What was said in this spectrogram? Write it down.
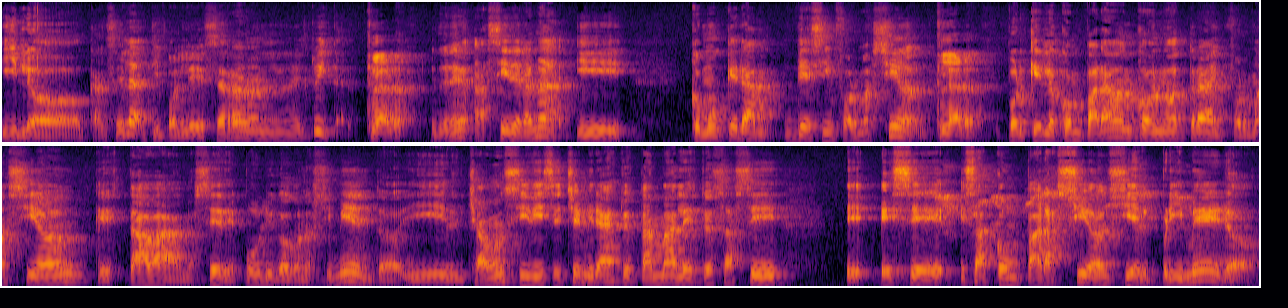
y lo cancelaron, tipo, le cerraron el Twitter. Claro, ¿Entendés? Así de la nada. Y como que era desinformación. claro. Porque lo comparaban con otra información que estaba, no sé, de público conocimiento. Y el chabón si dice, che, mira, esto está mal, esto es así. eh, ese, esa comparación, si el primero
